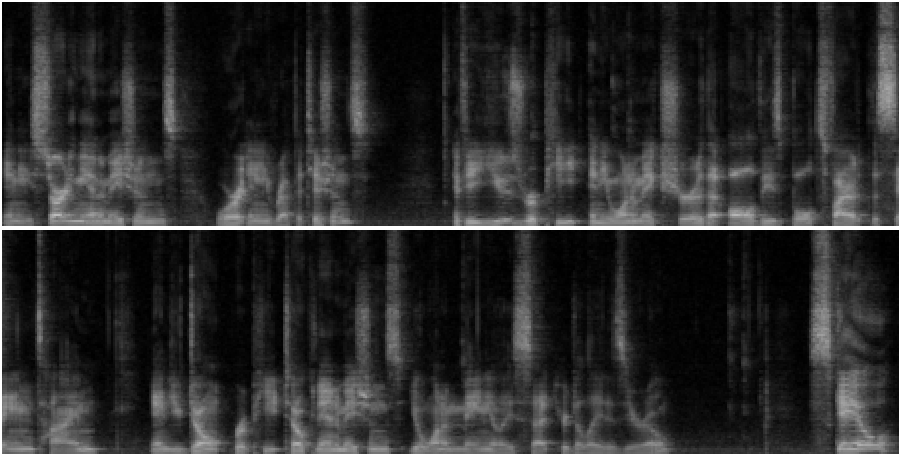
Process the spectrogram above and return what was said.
any starting animations or any repetitions. If you use repeat and you want to make sure that all these bolts fire at the same time and you don't repeat token animations, you'll want to manually set your delay to zero. Scale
